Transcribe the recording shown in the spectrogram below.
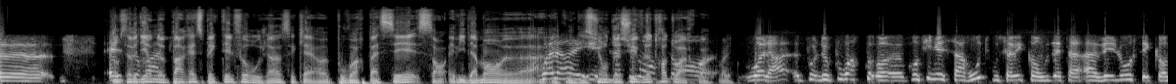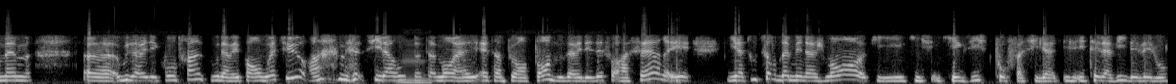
Euh, donc ça veut dire ne pas respecter le feu rouge, hein, c'est clair. Euh, pouvoir passer sans évidemment euh, à, condition de suivre le trottoir. Quoi. Voilà, de pouvoir euh, continuer sa route. Vous savez quand vous êtes à, vélo, c'est quand même vous avez des contraintes que vous n'avez pas en voiture. Hein, si la route hmm. notamment est un peu en pente, vous avez des efforts à faire et il y a toutes sortes d'aménagements qui, qui, qui existent pour faciliter la vie des vélos.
